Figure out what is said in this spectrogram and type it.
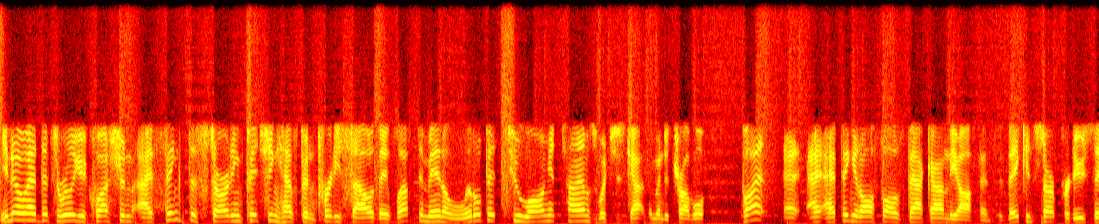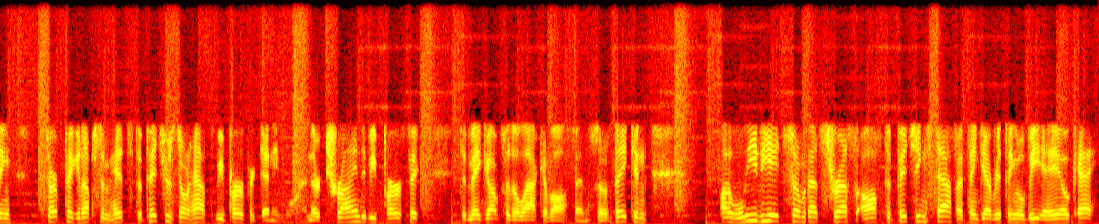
You know, Ed, that's a really good question. I think the starting pitching has been pretty solid. They've left them in a little bit too long at times, which has gotten them into trouble. But I, I think it all falls back on the offense. If they can start producing, start picking up some hits, the pitchers don't have to be perfect anymore. And they're trying to be perfect to make up for the lack of offense. So if they can alleviate some of that stress off the pitching staff, I think everything will be A OK.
